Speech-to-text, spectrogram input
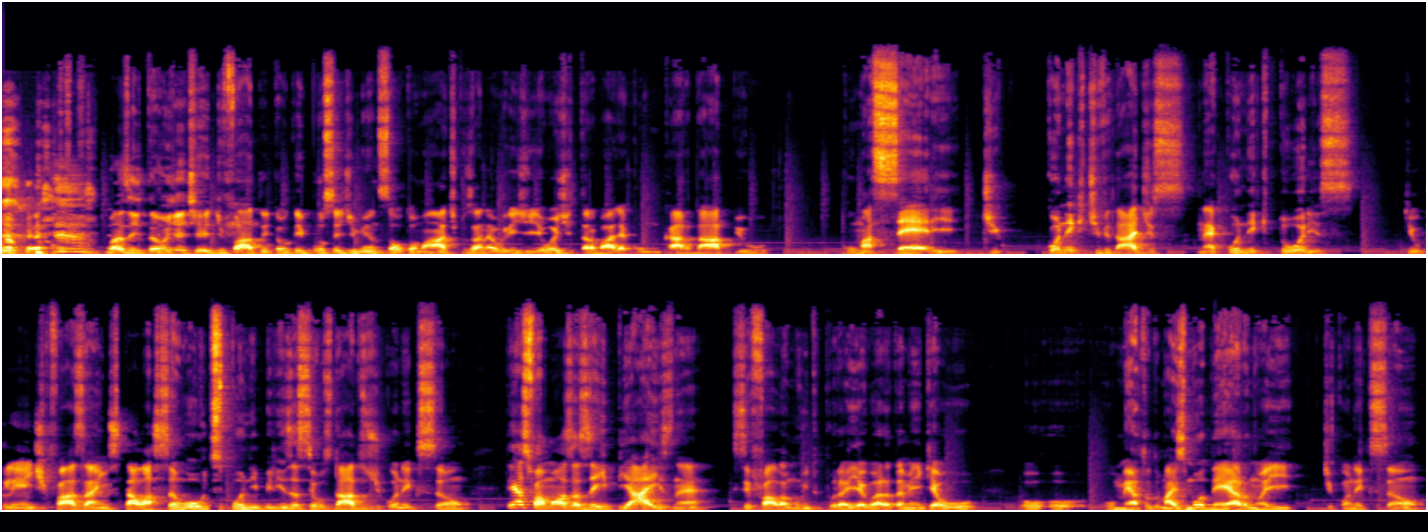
Mas então, gente, de fato, então tem procedimentos automáticos. A NeoGrid hoje trabalha com um cardápio, com uma série de conectividades, né, conectores que o cliente faz a instalação ou disponibiliza seus dados de conexão. Tem as famosas APIs, né, que se fala muito por aí agora também, que é o, o, o, o método mais moderno aí de conexão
